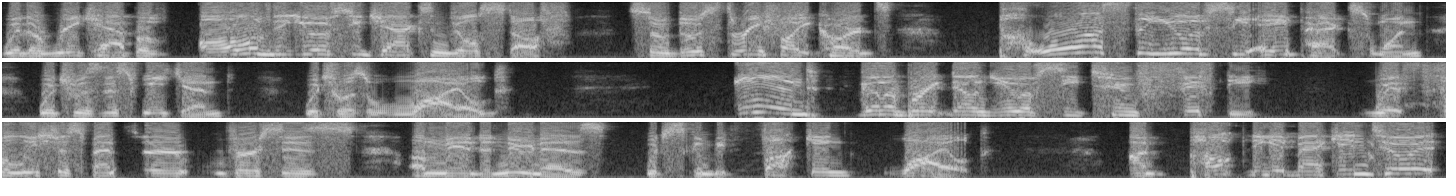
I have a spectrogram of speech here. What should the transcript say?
with a recap of all of the UFC Jacksonville stuff. So those three fight cards, plus the UFC Apex one, which was this weekend, which was wild, and gonna break down UFC 250 with Felicia Spencer versus Amanda Nunes, which is gonna be fucking wild. I'm pumped to get back into it.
